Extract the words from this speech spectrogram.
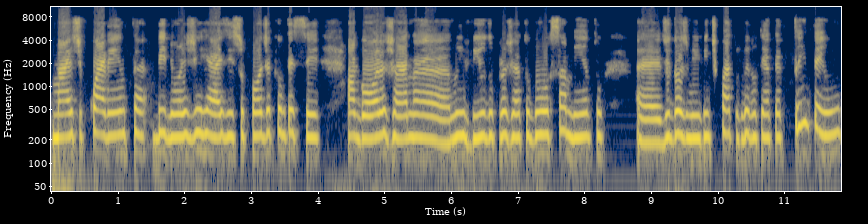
mais de 40 bilhões de reais. Isso pode acontecer agora, já na, no envio do projeto do orçamento é, de 2024. O governo tem até 31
